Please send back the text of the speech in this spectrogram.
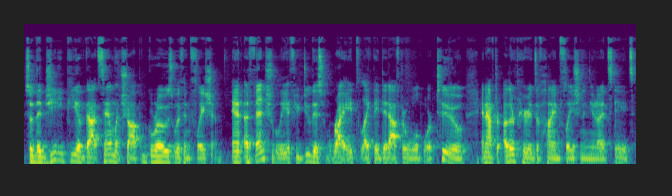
So the GDP of that sandwich shop grows with inflation. And eventually, if you do this right, like they did after World War II and after other periods of high inflation in the United States,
